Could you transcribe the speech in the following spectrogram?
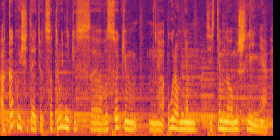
А как вы считаете, вот сотрудники с э, высоким уровнем системного мышления –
